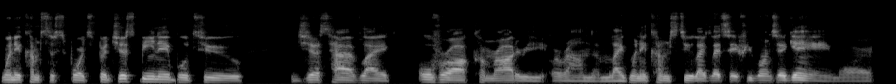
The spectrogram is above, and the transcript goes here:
when it comes to sports, but just being able to just have like overall camaraderie around them. Like when it comes to like let's say if you're going to a game or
